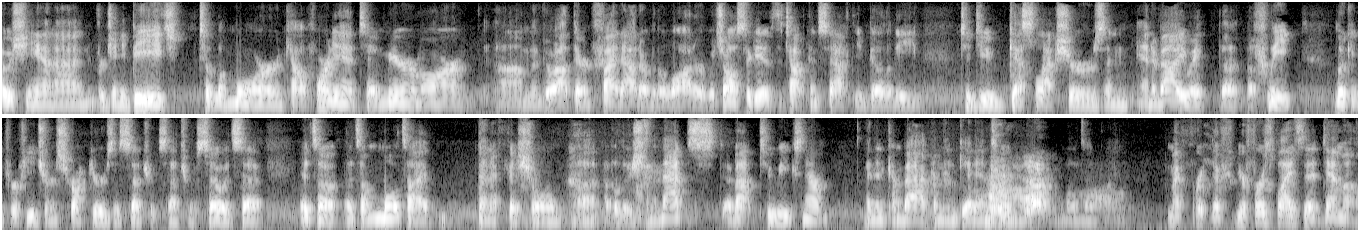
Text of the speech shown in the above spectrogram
Oceana and Virginia Beach, to Lemoore in California, to Miramar, um, and go out there and fight out over the water, which also gives the Top Gun staff the ability to do guest lectures and, and evaluate the, the fleet, looking for future instructors, et cetera, et cetera. So it's a it's a it's a multi beneficial uh, evolution, and that's about two weeks now, and then come back and then get into multi-plane. My the, your first flight's a demo,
